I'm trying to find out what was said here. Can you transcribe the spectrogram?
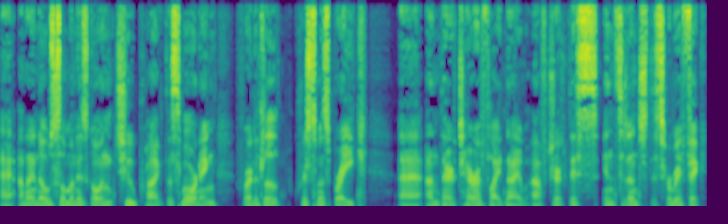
Uh, and I know someone is going to Prague this morning for a little Christmas break. Uh, and they're terrified now after this incident, this horrific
